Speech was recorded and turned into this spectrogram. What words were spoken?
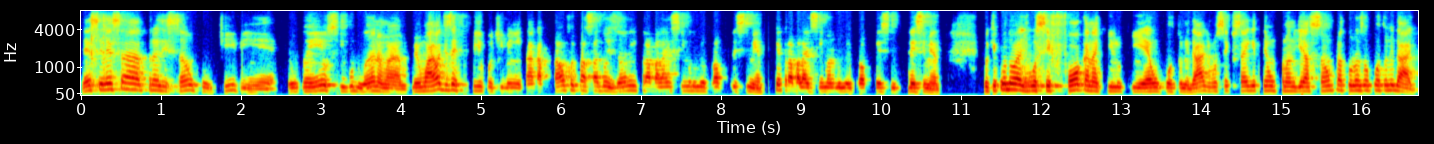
Nessa, nessa transição que eu tive, é, eu ganhei o segundo ano, mas meu maior desafio que eu tive na capital foi passar dois anos em trabalhar em cima do meu próprio crescimento. Por que trabalhar em cima do meu próprio crescimento? Porque quando você foca naquilo que é oportunidade, você consegue ter um plano de ação para todas as oportunidades.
